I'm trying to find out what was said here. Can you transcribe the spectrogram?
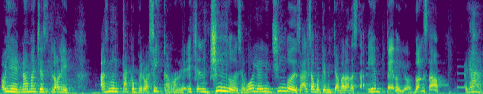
Oye, no manches, Lole, hazme un taco, pero así, cabrón. Échale un chingo de cebolla y un chingo de salsa porque mi camarada está bien pedo. Y yo, ¿dónde está? Allá,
